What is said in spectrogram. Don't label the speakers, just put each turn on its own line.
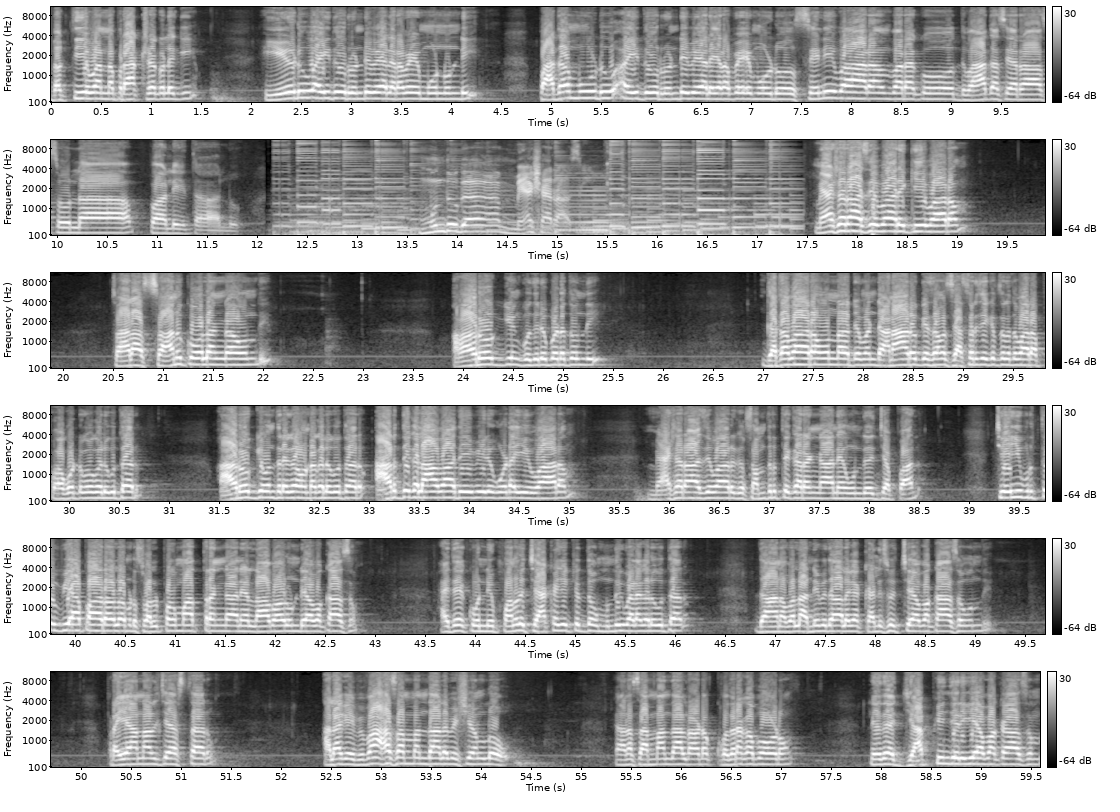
భక్తి వన్న ప్రేక్షకులకి ఏడు ఐదు రెండు వేల ఇరవై మూడు నుండి పదమూడు ఐదు రెండు వేల ఇరవై మూడు శనివారం వరకు ద్వాదశ రాసుల ఫలితాలు. ముందుగా మేషరాశి. మేషరాశి వారికి ఈ వారం చాలా సానుకూలంగా ఉంది. ఆరోగ్యం కుదిరిపడుతుంది. గత వారం ఉన్నటువంటి అనారోగ్య సమస్య శస్త్రచికిత్సల ద్వారా పోగొట్టుకోగలుగుతారు ఆరోగ్యవంతులుగా ఉండగలుగుతారు. ఆర్థిక లావాదేవీలు కూడా ఈ వారం మేషరాశి వారికి సంతృప్తికరంగానే ఉందని చెప్పాలి. చేయి వృత్తి వ్యాపారాలు అప్పుడు స్వల్ప మాత్రంగానే లాభాలు ఉండే అవకాశం. అయితే కొన్ని పనులు చాకచక్యంతో ముందుకు వెళ్ళగలుగుతారు. దానివల్ల అన్ని విధాలుగా కలిసి వచ్చే అవకాశం ఉంది. ప్రయాణాలు చేస్తారు. అలాగే వివాహ సంబంధాల విషయంలో ఏమైనా సంబంధాలు రావడం కుదరకపోవడం లేదా జాప్యం జరిగే అవకాశం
